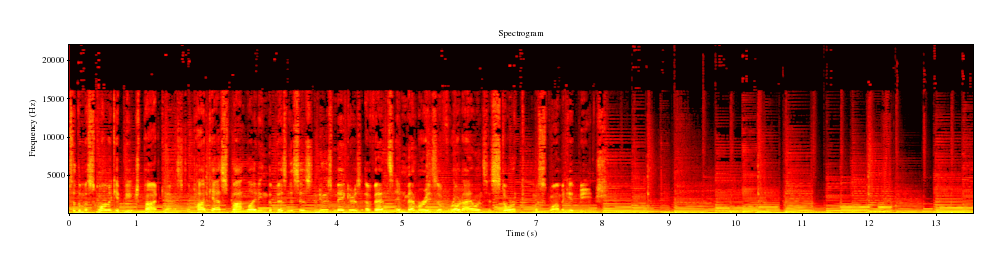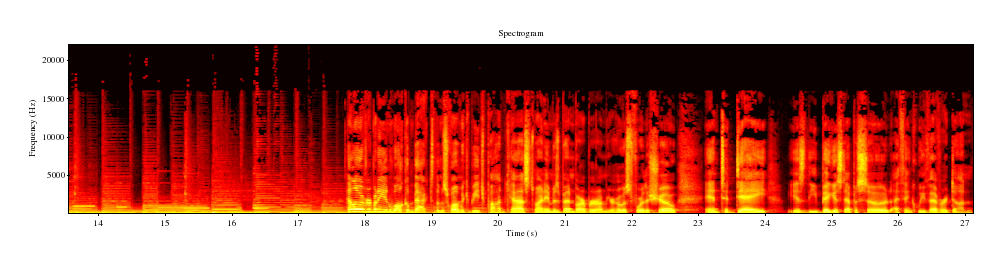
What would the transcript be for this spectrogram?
to the Misquamicut Beach Podcast, a podcast spotlighting the businesses, newsmakers, events, and memories of Rhode Island's historic Misquamicut Beach. Hello, everybody, and welcome back to the Misquamicut Beach podcast. My name is Ben Barber. I'm your host for the show, and today is the biggest episode I think we've ever done.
